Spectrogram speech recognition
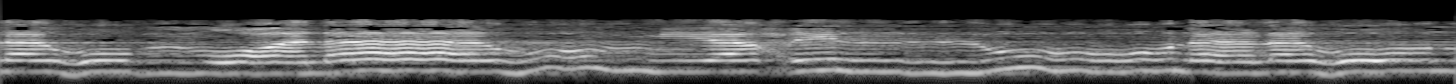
لهم ولا هم يحلون لهن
